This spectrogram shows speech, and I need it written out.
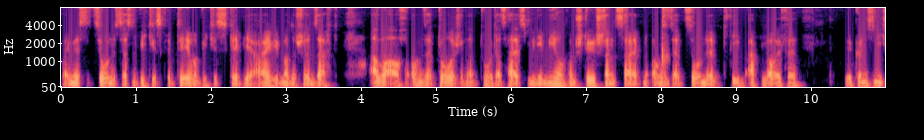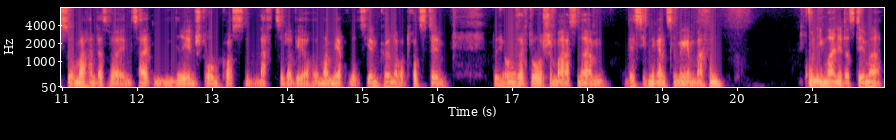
Bei Investitionen ist das ein wichtiges Kriterium, ein wichtiges KPI, wie man so schön sagt, aber auch organisatorischer Natur, das heißt Minimierung von Stillstandszeiten, Organisation der Betriebabläufe. Wir können es nicht so machen, dass wir in Zeiten niedrigen Stromkosten nachts oder wie auch immer mehr produzieren können, aber trotzdem durch organisatorische Maßnahmen lässt sich eine ganze Menge machen. Und ich meine, das Thema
